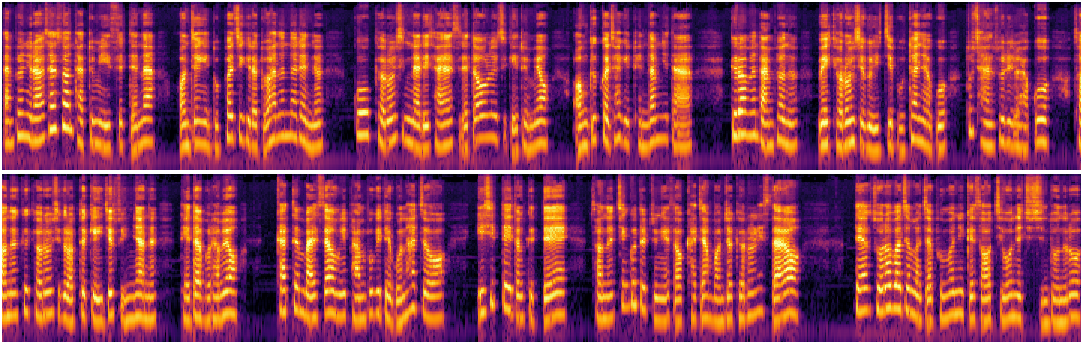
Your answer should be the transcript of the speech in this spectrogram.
남편이랑 사소한 다툼이 있을 때나 언쟁이 높아지기라도 하는 날에는 꼭 결혼식 날이 자연스레 떠올려지게 되며 언급까지 하게 된답니다. 그러면 남편은 왜 결혼식을 잊지 못하냐고 또 잔소리를 하고 저는 그 결혼식을 어떻게 잊을 수 있냐는 대답을 하며 같은 말싸움이 반복이 되곤 하죠. 20대이던 그때 저는 친구들 중에서 가장 먼저 결혼을 했어요. 대학 졸업하자마자 부모님께서 지원해 주신 돈으로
